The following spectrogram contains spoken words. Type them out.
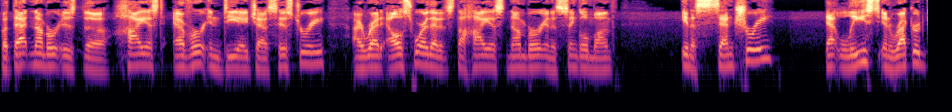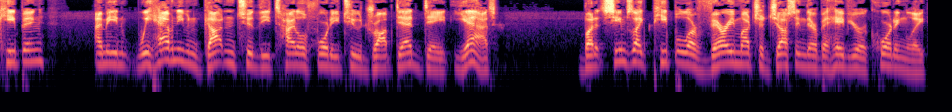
but that number is the highest ever in DHS history. I read elsewhere that it's the highest number in a single month in a century, at least in record keeping. I mean, we haven't even gotten to the Title 42 drop dead date yet, but it seems like people are very much adjusting their behavior accordingly.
